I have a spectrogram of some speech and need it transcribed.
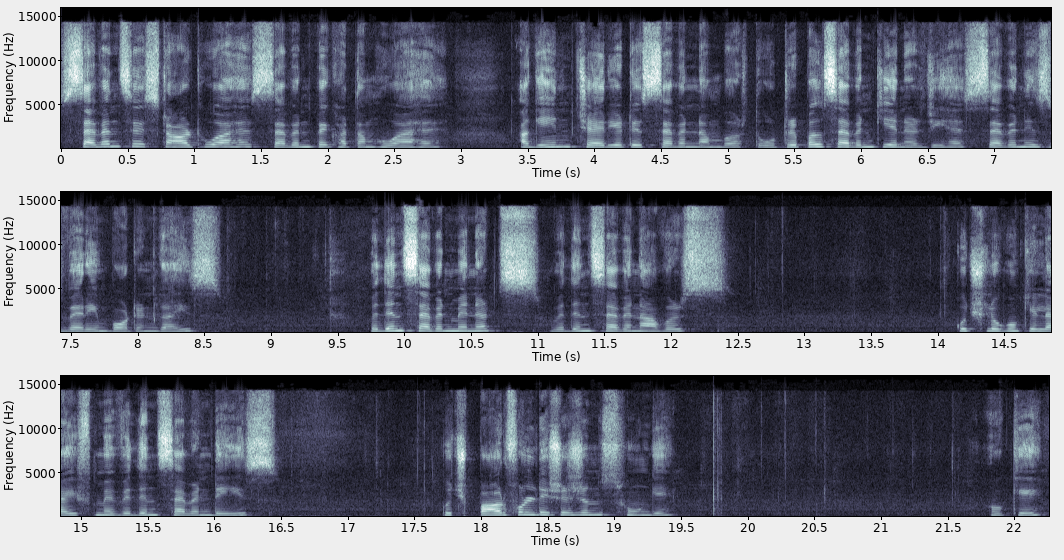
seven से स्टार्ट हुआ है सेवन पे ख़त्म हुआ है. Again chariot is seven number तो ट्रिपल सेवन की एनर्जी है. Seven is very important guys within seven minutes within seven hours कुछ लोगों की लाइफ में विद इन सेवन डेज़ कुछ पावरफुल डिसीजंस होंगे. Okay okay.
